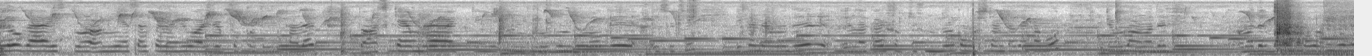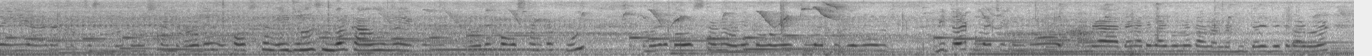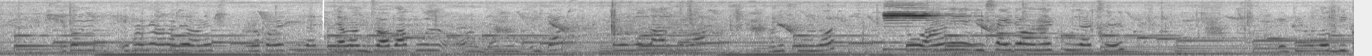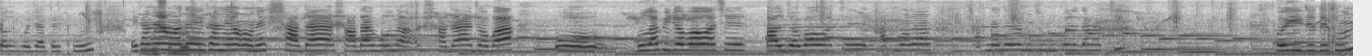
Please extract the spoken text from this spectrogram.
Hello guys তো আমি SR family ওয়ার্ল্ডের পক্ষ থেকে খালেদ তো আজকে আমরা একটি নতুন ব্লগে এসেছি। এখানে আমাদের এলাকার সবচেয়ে সুন্দর কবরস্থানটা দেখাবো। এটা হলো আমাদের আমাদের বলে এই এলাকার সবচেয়ে সুন্দর কবরস্থান। আমাদের কবরস্থান এই জন্য সুন্দর কারণ হলো এখানে আমাদের কবরস্থানটা ফুল। আমাদের কবরস্থানে অনেক রকমের ফুল আছে, যেমন ভিতরে ফুল আছে কিন্তু আমরা দেখাতে পারব না, কারণ আমরা ভিতরে যেতে পারব না। এখন এখানে রকমের ফুল আছে যেমন জবা ফুল যেমন এইটা এটা হলো লাল জবা অনেক সুন্দর। তো আমাদের এই সাইডে অনেক ফুল আছে। এটি হলো বিকল্প জাতের ফুল। এখানে আমাদের এখানে অনেক সাদা সাদা গোলা সাদা জবা ও গোলাপি জবাও আছে লাল জবাও আছে। আপনারা আপনাদের আমি জুম করে দেখাচ্ছি। ওই যে দেখুন।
